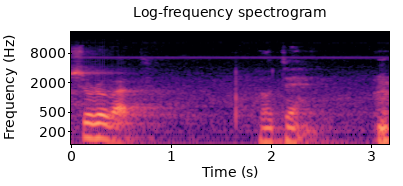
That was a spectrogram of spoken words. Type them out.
शुरुआत होते हैं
